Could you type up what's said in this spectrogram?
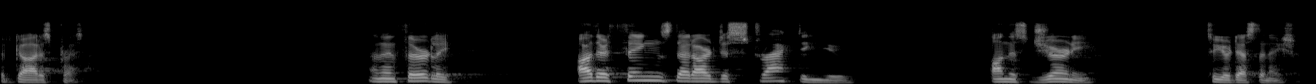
but God is present. And then, thirdly, are there things that are distracting you on this journey to your destination?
